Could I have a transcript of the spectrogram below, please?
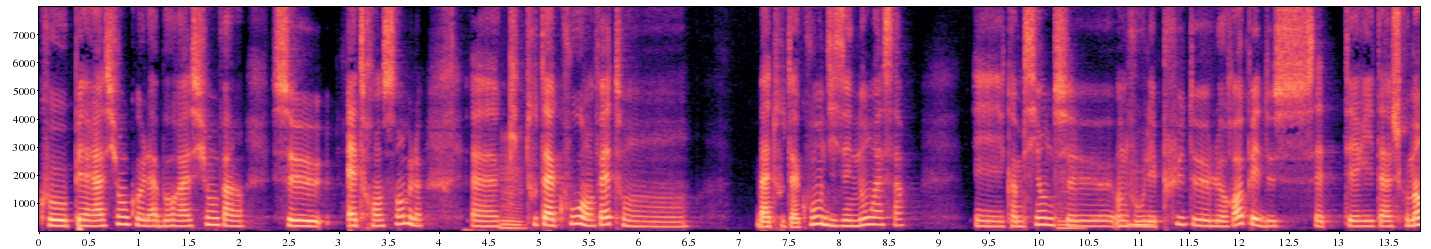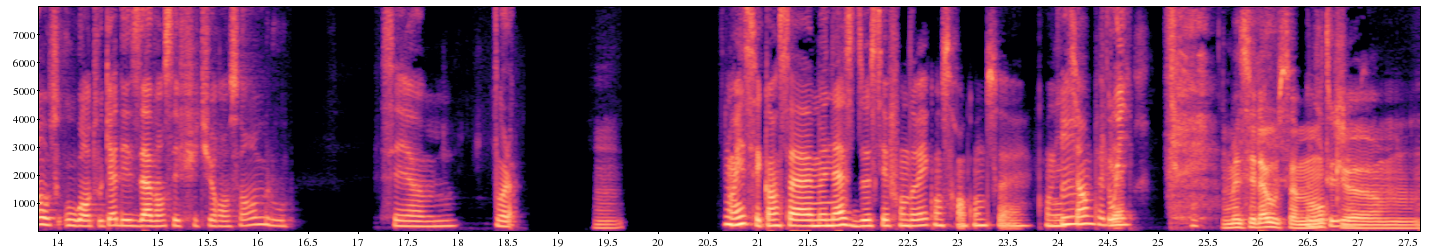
coopération, collaboration, enfin, se être ensemble, euh, mmh. tout à coup, en fait, on, bah tout à coup, on disait non à ça. Et comme si on ne, se, mmh. on ne voulait plus de l'Europe et de cet héritage commun, ou, en tout cas des avancées futures ensemble. Ou... C'est. Euh, voilà. Mmh. Oui, c'est quand ça menace de s'effondrer qu'on se rend compte euh, qu'on y mmh. tient, peut-être. Oui. Mais c'est là où ça manque, euh,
